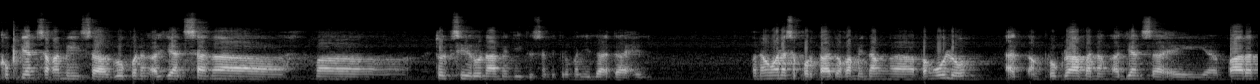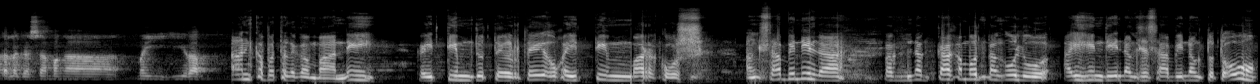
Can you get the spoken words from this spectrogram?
Kumpiyansa kami sa grupo ng Alyansa na ma 12-0 namin dito sa Metro Manila dahil unang-una suportado kami ng uh, Pangulo programa ng Alyansa ay uh, para talaga sa mga may hirap. Saan ka ba talaga Manny? Kay Team Duterte o kay Team Marcos? Ang sabi nila, pag nagkakamot ng ulo ay hindi nagsasabi ng totoo.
